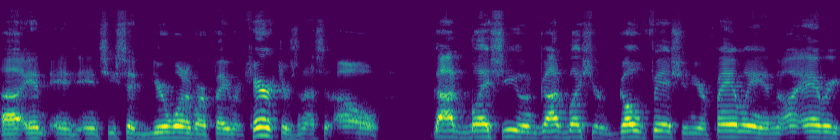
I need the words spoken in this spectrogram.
Uh, and, and, and she said, You're one of our favorite characters. And I said, Oh, God bless you and God bless your goldfish and your family and every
